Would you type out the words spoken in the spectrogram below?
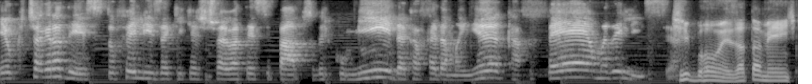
Eu que te agradeço, estou feliz aqui que a gente vai bater esse papo sobre comida, café da manhã, café, é uma delícia. Que bom, exatamente.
